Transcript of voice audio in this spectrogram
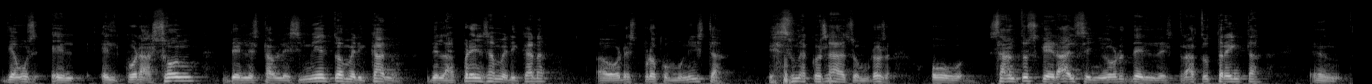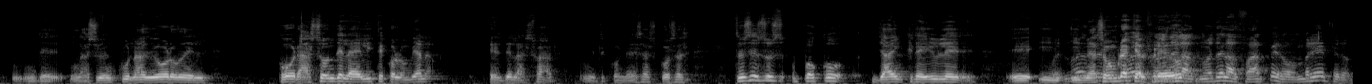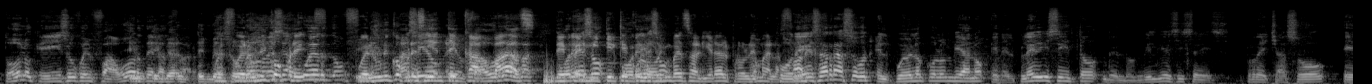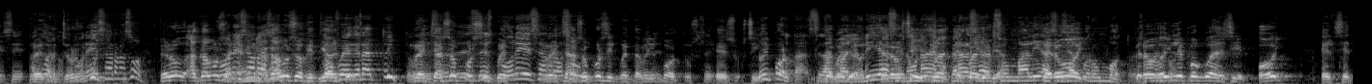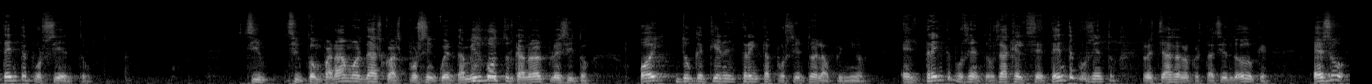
digamos, el, el corazón del establecimiento americano, de la prensa americana, ahora es procomunista. Es una cosa asombrosa. O Santos, que era el señor del estrato 30, eh, de- nació en cuna de oro, del corazón de la élite colombiana, es de las FARC, con esas cosas. Entonces eso es un poco ya increíble eh, y, Pues no me de- asombra no que es de Alfredo... la- No es de las FARC, pero hombre, pero todo lo que hizo fue en favor Y- de las FARC. y me Pues fue el único, ese pre- acuerdo fue el único presidente capaz de Por eso- permitir que por eso- Colombia saliera del problema de la Por FARC. esa razón, el pueblo colombiano en el plebiscito del 2016 rechazó ese acuerdo. Por esa razón. Pero hagamos, Por esa razón. hagamos objetivamente. No fue gratuito. Rechazó por, es 50 por esa rechazó razón. por 50 mil Sí, votos. sí. Eso sí. No importa, las mayoría. mayorías en sí, una democracia mayoría. son válidas Pero hoy, por un voto. Pero no hoy le pongo a decir, hoy el 70%, si, si comparamos las cosas, por 50 mil votos ganó el plebiscito. Hoy Duque tiene el 30% de la opinión. El 30%, o sea que el 70% rechaza lo que está haciendo Duque. Eso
